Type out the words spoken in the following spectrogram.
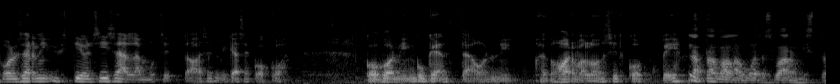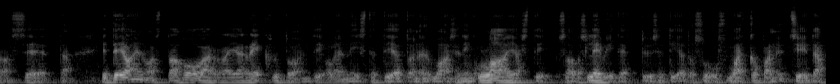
konsernin yhtiön sisällä, mutta sitten taas, että mikä se koko, koko niin kuin kenttä on, niin aika harvalla on sitten koppia. Millä tavalla voitaisiin varmistaa se, että ei ainoastaan HR ja rekrytointi ole niistä tietoinen, vaan se niin kuin laajasti saataisiin levitettyä se tietoisuus vaikkapa nyt siitä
